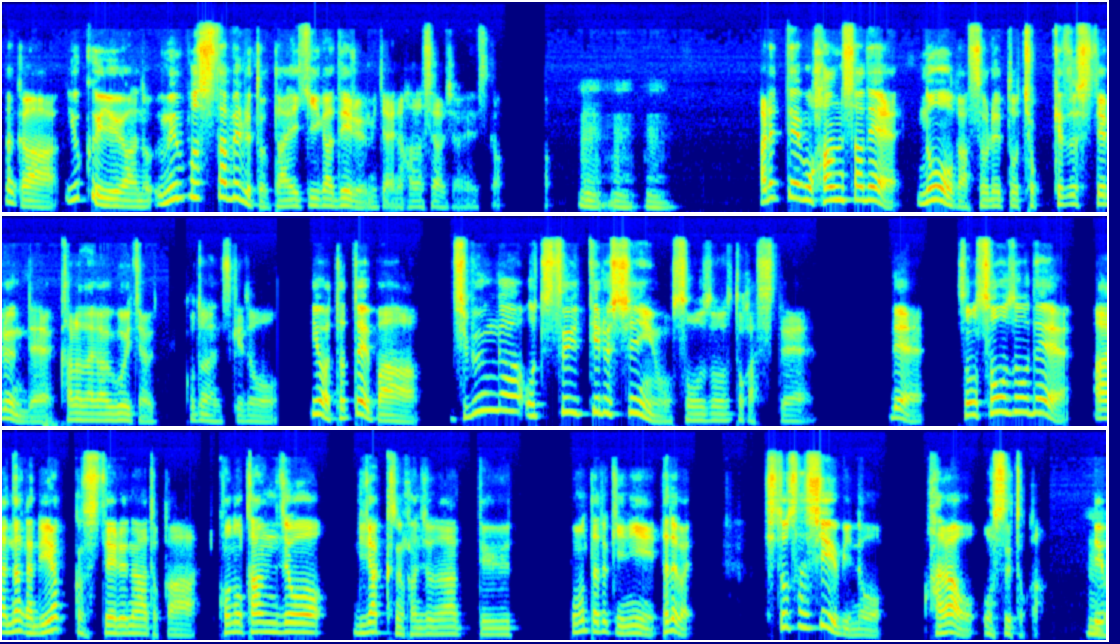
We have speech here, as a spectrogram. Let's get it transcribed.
なんかよく言うあの梅干し食べると唾液が出るみたいな話あるじゃないですか。うんうんうん。あれってもう反射で脳がそれと直結してるんで体が動いちゃうことなんですけど、要は例えば自分が落ち着いてるシーンを想像とかして、で、その想像で、あ、なんかリラックスしてるなとか、この感情、リラックスの感情だなっていう思った時に、例えば人差し指の腹を押すとかで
